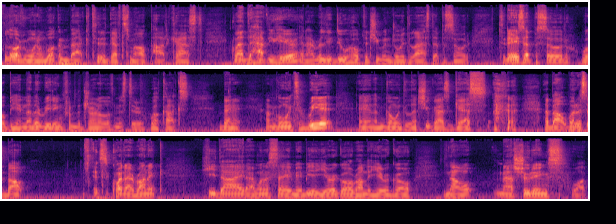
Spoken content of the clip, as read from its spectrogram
Hello, everyone, and welcome back to the Death Smile podcast. Glad to have you here, and I really do hope that you enjoyed the last episode. Today's episode will be another reading from the journal of Mr. Wilcox Bennett. I'm going to read it, and I'm going to let you guys guess about what it's about. It's quite ironic. He died, I want to say, maybe a year ago, around a year ago. Now, mass shootings, what?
